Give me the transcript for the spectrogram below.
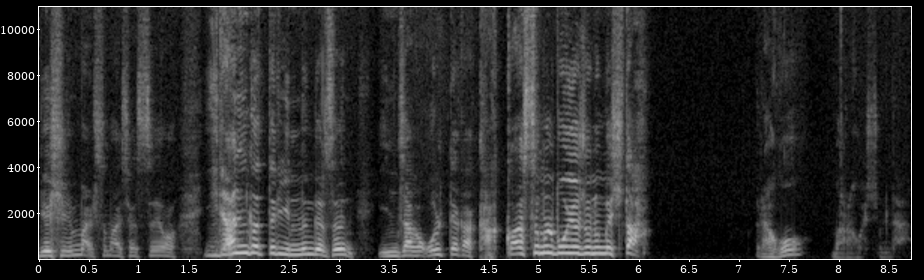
예수님 말씀하셨어요. 이러한 것들이 있는 것은 인자가 올 때가 가까웠음을 보여주는 것이다. 라고 말하고 있습니다.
